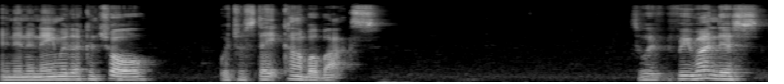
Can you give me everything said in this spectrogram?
and then the name of the control, which will state combo box. So if we run this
